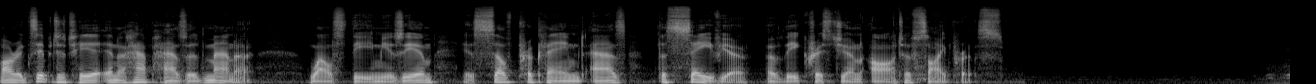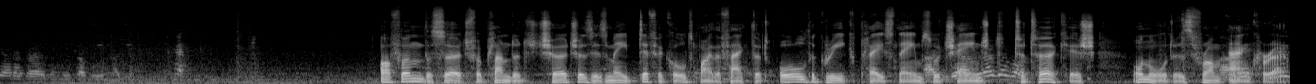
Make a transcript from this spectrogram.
are exhibited here in a haphazard manner, whilst the museum is self proclaimed as the savior of the Christian art of Cyprus. Often, the search for plundered churches is made difficult by the fact that all the Greek place names were changed to Turkish on orders from Ankara.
